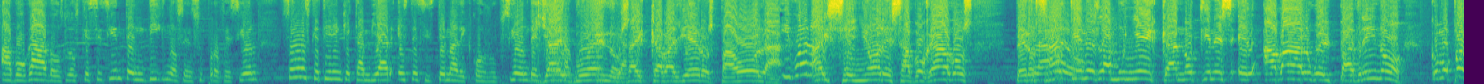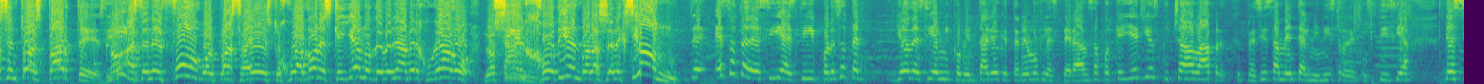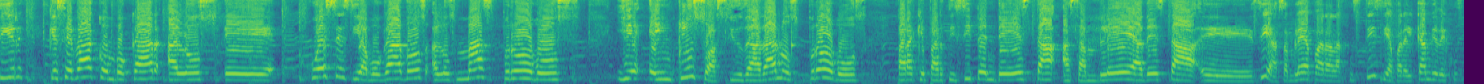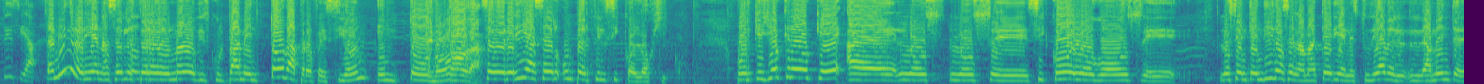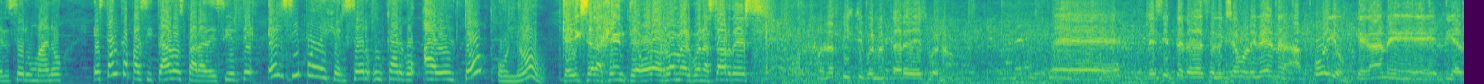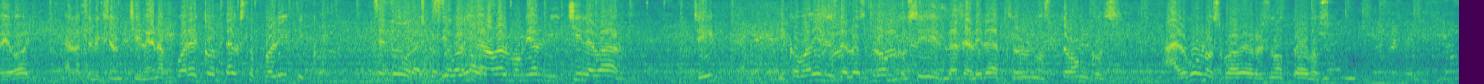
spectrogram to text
abogados, los que se sienten dignos en su profesión, son los que tienen que cambiar este sistema de corrupción. De ya hay buenos, hay caballeros, Paola, hay señores abogados pero si no tienes la muñeca, no tienes el aval o el padrino, como pasa en todas partes, ¿no? Hasta en el fútbol pasa esto. Jugadores que ya no deberían haber jugado, lo siguen jodiendo a la selección. eso te decía, Steve, por eso yo decía en mi comentario que tenemos la esperanza, porque ayer yo escuchaba precisamente al ministro de Justicia decir que se va a convocar a los eh, jueces y abogados, a los más probos e incluso a ciudadanos probos para que participen de esta asamblea, de esta, eh, sí, asamblea para la justicia, para el cambio de justicia. También deberían hacerles, pero hermano, discúlpame, en toda profesión, en todo, se debería hacer un perfil psicológico. Porque yo creo que eh, los, los eh, psicólogos, eh, los entendidos en la materia, en estudiar la mente del ser humano, están capacitados para decirte, él sí puede ejercer un cargo alto o no. ¿Qué dice la gente? Hola Romer, buenas tardes. Hola Pisti, buenas tardes. Bueno, eh, decirte de la selección boliviana, apoyo que gane el día de hoy a la selección chilena por el contexto político. Sin duda, si Bolivia no va al mundial ni Chile va. ¿Sí? Y como dices de los troncos, sí, la realidad son unos troncos. Algunos jugadores, no todos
